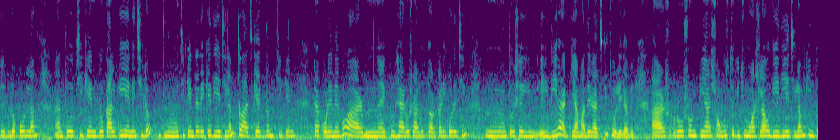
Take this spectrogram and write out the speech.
সেগুলো করলাম। তো চিকেন তো কালকেই এনেছিল। চিকেনটা রেখে দিয়েছিলাম। তো আজকে একদম চিকেনটা করে নেব। আর একটু ঢ্যাঁড়স, আলুর তরকারি করেছি। তো সেই, এই দিয়ে আর কি আমাদের আজকে চলে যাবে। আর রসুন, পেঁয়াজ সমস্ত কিছু মশলাও দিয়ে দিয়েছিলাম। কিন্তু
